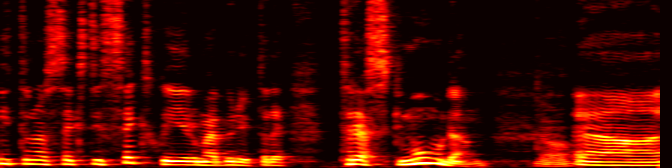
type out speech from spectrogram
1966 sker de här beryktade träskmorden. Eh,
